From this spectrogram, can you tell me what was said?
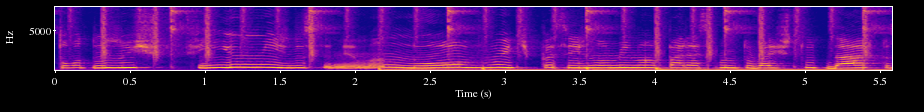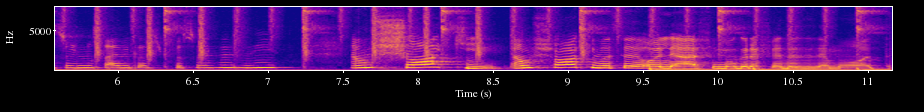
todos os filmes do cinema novo e, tipo, esses nomes não aparecem quando tu vai estudar, as pessoas não sabem que essas pessoas existem. É um choque, é um choque você olhar a filmografia da Zé Mota,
